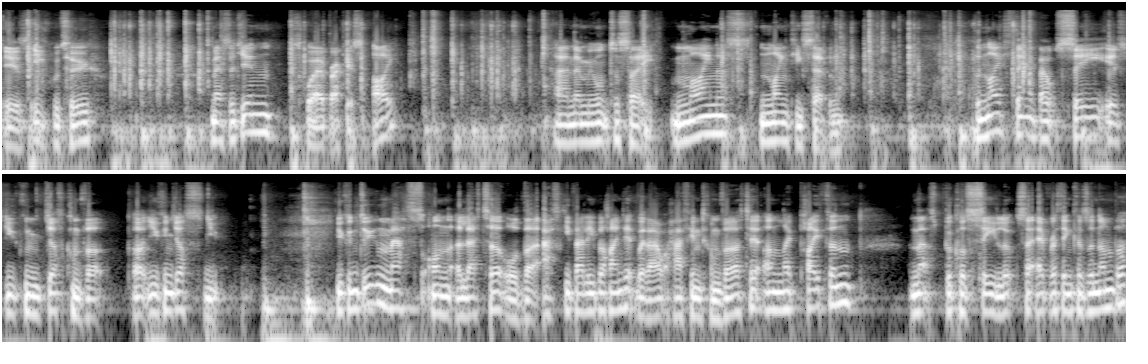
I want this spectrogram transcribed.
is equal to message in square brackets i and then we want to say minus 97 the nice thing about C is you can just convert uh, you can just you, you can do maths on a letter or the ASCII value behind it without having to convert it, unlike Python. And that's because C looks at everything as a number.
